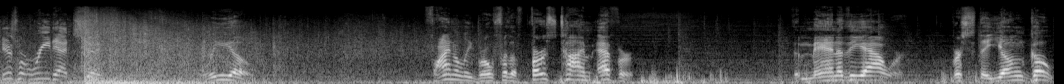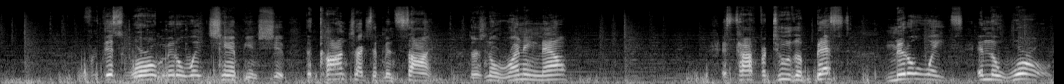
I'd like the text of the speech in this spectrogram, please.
here's what Reed had to say. Lio. finally, bro, for the first time ever, the man of the hour versus the young GOAT. For this World Middleweight Championship, the contracts have been signed. There's no running now. It's time for two of the best middleweights in the world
